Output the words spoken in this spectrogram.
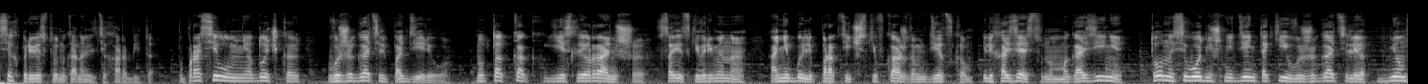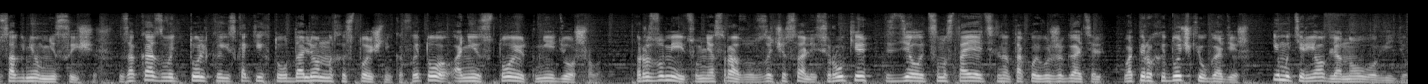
Всех приветствую на канале Техорбита. Попросила у меня дочка выжигатель по дереву. Но так как, если раньше, в советские времена, они были практически в каждом детском или хозяйственном магазине, то на сегодняшний день такие выжигатели днем с огнем не сыщешь. Заказывать только из каких-то удаленных источников, и то они стоят недешево. Разумеется, у меня сразу зачесались руки сделать самостоятельно такой выжигатель. Во-первых, и дочке угодишь, и материал для нового видео.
